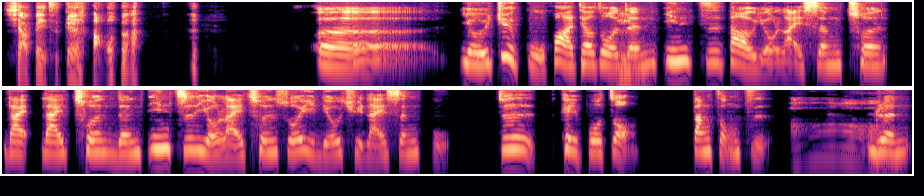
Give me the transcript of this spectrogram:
下辈子更好嘛。呃。有一句古话叫做“人应知道有来生春，嗯、来来春，人应知有来春，所以留取来生谷，就是可以播种当种子。哦，人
